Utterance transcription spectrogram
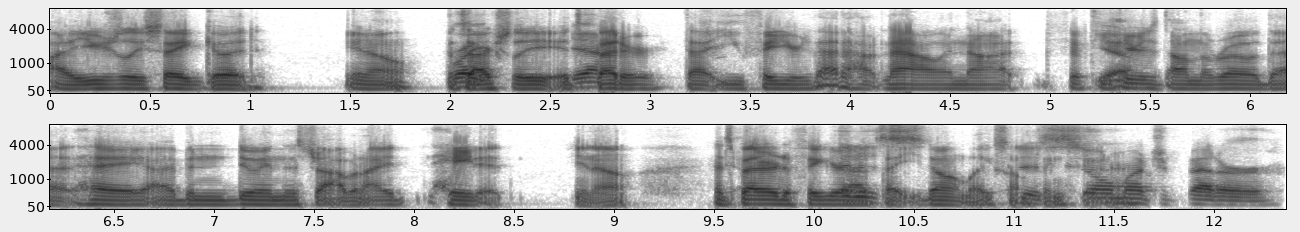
I usually say good. You know, it's Right. actually it's Yeah. better that you figured that out now and not 50 Yeah. years down the road that hey, I've been doing this job and I hate it. You know, it's better to figure It out that you don't like It something. is so much better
